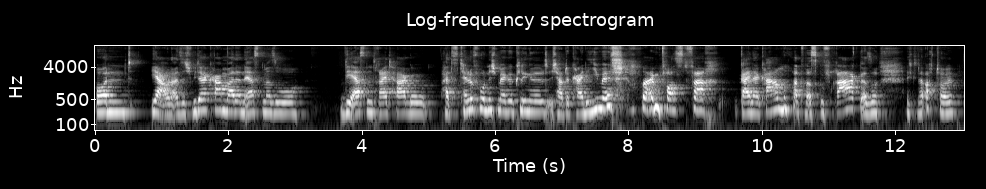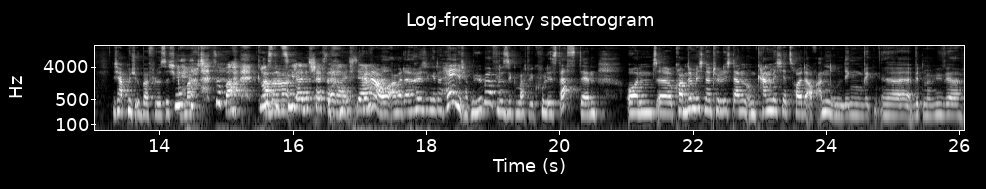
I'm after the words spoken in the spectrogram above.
und ja, und als ich wiederkam, war dann erstmal so, die ersten drei Tage hat das Telefon nicht mehr geklingelt. Ich hatte keine E-Mails in meinem Postfach. Keiner kam und hat was gefragt. Also ich dachte, ach toll, ich habe mich überflüssig gemacht. Super, größte aber, Ziel eines Chefs erreicht, ja. Genau, aber dann habe ich mir gedacht, hey, ich habe mich überflüssig gemacht, wie cool ist das denn? Und äh, konnte mich natürlich dann und kann mich jetzt heute auch anderen Dingen äh, widmen. Wie wir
